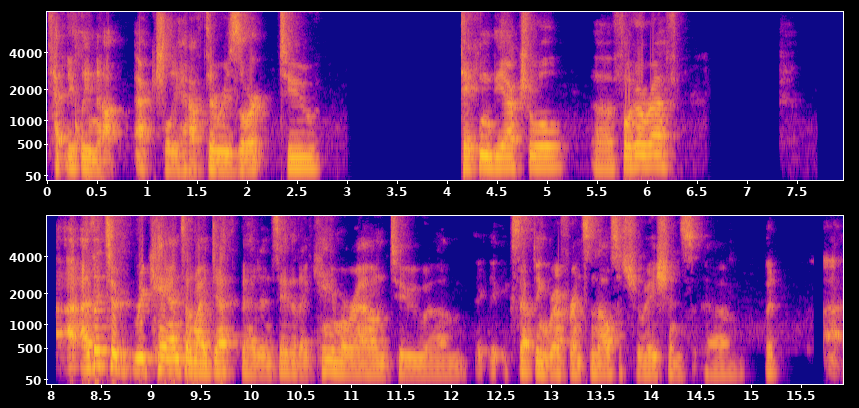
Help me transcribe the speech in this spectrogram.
technically not actually have to resort to taking the actual uh, photograph. I'd like to recant on my deathbed and say that I came around to um, accepting reference in all situations. Um, but uh,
